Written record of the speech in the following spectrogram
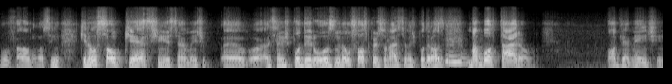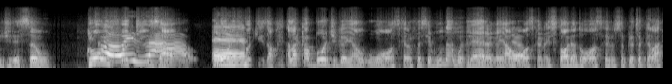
vou falar um negocinho, que não só o casting é extremamente, é, extremamente poderoso, não só os personagens extremamente poderosos, mas botaram, obviamente, em direção Chloe fucking. É. Ela acabou de ganhar um Oscar, ela foi a segunda mulher a ganhar um. Oscar na história do Oscar, não sei o que, não sei o que lá.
